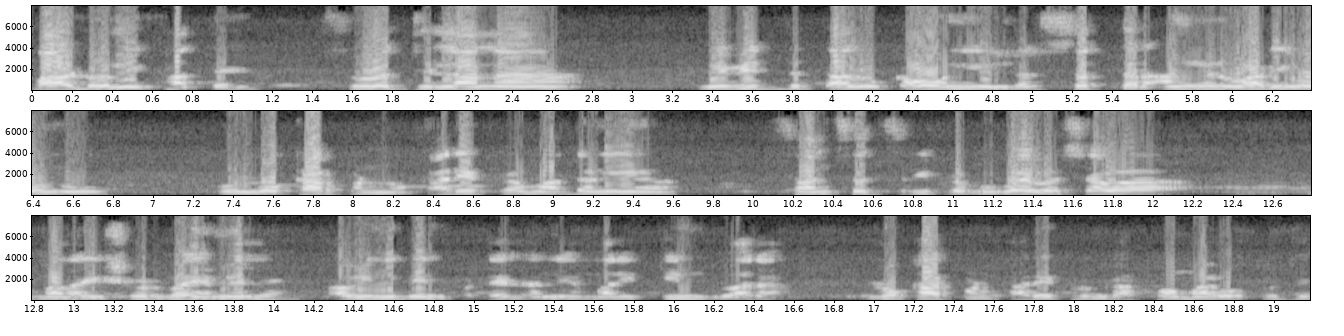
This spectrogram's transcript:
બારડોલી ખાતે સુરત જિલ્લાના વિવિધ તાલુકાઓની અંદર સત્તર આંગણવાડીઓનું લોકાર્પણનો કાર્યક્રમ આદરણીય સાંસદ શ્રી પ્રભુભાઈ વસાવા અમારા ઈશ્વરભાઈ એમએલએ, ભાવિનીબેન પટેલ અને અમારી ટીમ દ્વારા લોકાર્પણ કાર્યક્રમ રાખવામાં આવ્યો હતો, જે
